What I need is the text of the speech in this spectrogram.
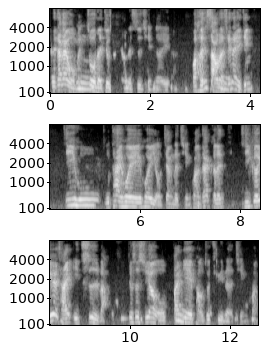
所以大概我们做的就是这样的事情而已啦。哇，很少了，嗯现在已经几乎不太会会有这样的情况，但可能几个月才一次吧，就是需要我半夜跑出去的情况。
